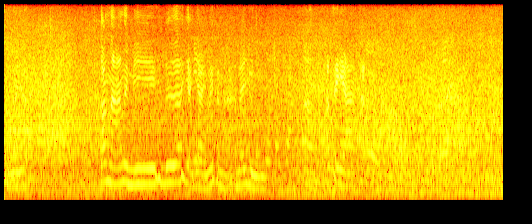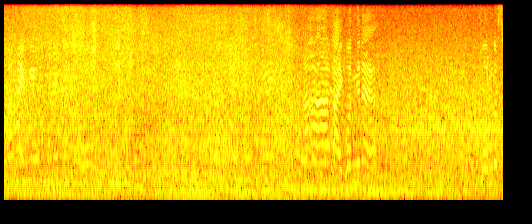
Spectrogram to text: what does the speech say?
สวยอะตั้งน้ำเลยมีเรือใหญ่ๆไว้ขนาดอันนั้นอยู่อ่าพัทยาค่ะ เขาถ่ายวิวเขาไม่ได้ถ่ายเออ อ่าถ่ายคน ก็ได้อะคนก็ส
